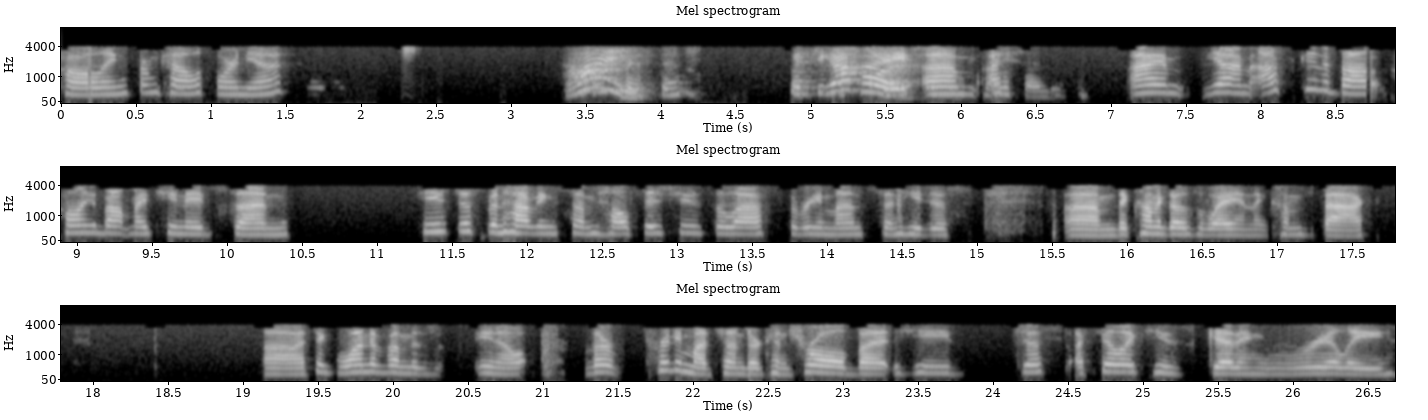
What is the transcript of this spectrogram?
calling from California. Hi. Kristen. What you got for Hi. us? Um, I, I'm yeah. I'm asking about calling about my teenage son. He's just been having some health issues the last three months, and he just um, that kind of goes away and then comes back. Uh, I think one of them is you know they're pretty much under control, but he just I feel like he's getting really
